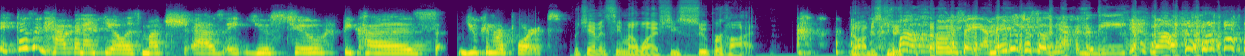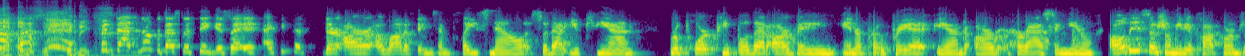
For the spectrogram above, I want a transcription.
it doesn't happen i feel as much as it used to because you can report. But you haven't seen my wife. She's super hot. No, I'm just kidding. well, I'm gonna say, yeah, maybe it just doesn't happen to me. No, no I'm just kidding. But that no, but that's the thing is that it, I think that there are a lot of things in place now so that you can report people that are being inappropriate and are harassing you. All these social media platforms,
